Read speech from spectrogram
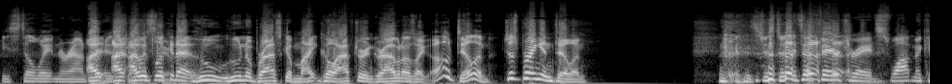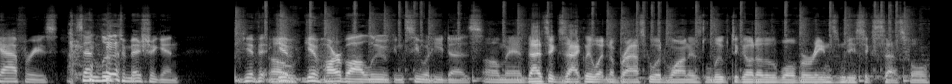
He's still waiting around. For I, his I, I was looking at who who Nebraska might go after and grab, and I was like, oh, Dylan, just bring in Dylan. It's just a, it's a fair trade. Swap McCaffreys. Send Luke to Michigan. Give it. Give give Harbaugh Luke and see what he does. Oh man, that's exactly what Nebraska would want is Luke to go to the Wolverines and be successful.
